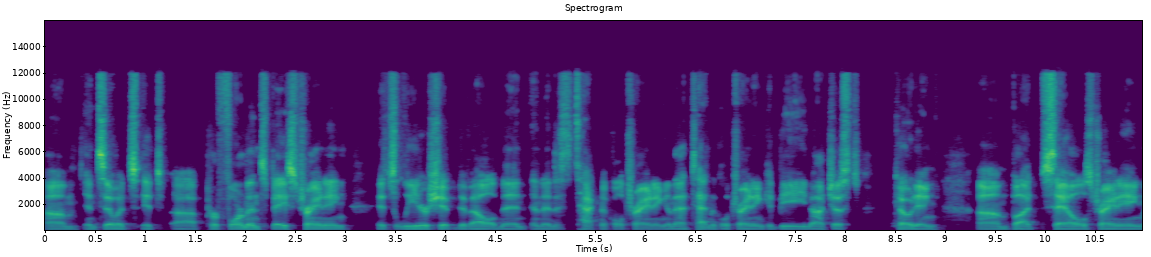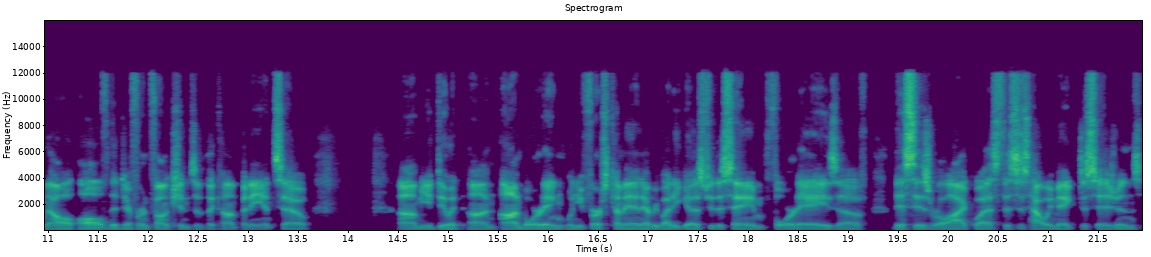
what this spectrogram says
Um, and so it's it's uh, performance based training it's leadership development and then it's technical training and that technical training could be not just coding, um, but sales, training, all all of the different functions of the company. And so um, you do it on onboarding when you first come in. Everybody goes through the same four days of this is ReliaQuest, This is how we make decisions.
